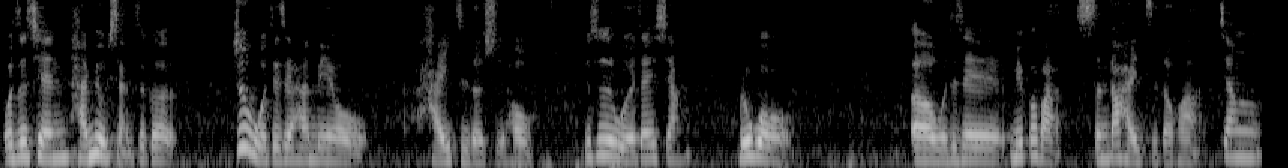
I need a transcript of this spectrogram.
我之前还没有想这个，就是我姐姐还没有孩子的时候，就是我在想，如果呃我姐姐没有办法生到孩子的话，这样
